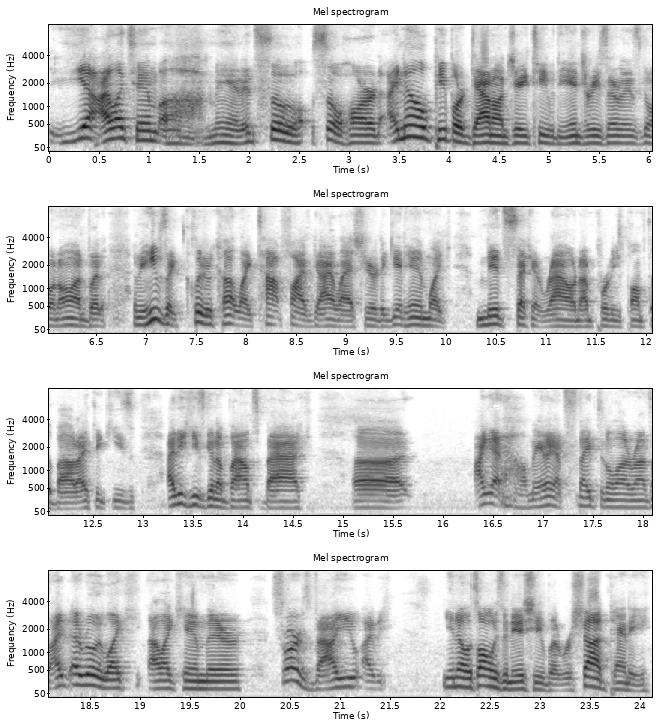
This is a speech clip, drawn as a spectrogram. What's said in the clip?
Yeah, I liked him. Oh man, it's so so hard. I know people are down on JT with the injuries and everything's going on, but I mean he was a clear cut like top five guy last year. To get him like mid second round, I'm pretty pumped about. I think he's I think he's gonna bounce back. Uh I got oh man, I got sniped in a lot of rounds. I, I really like I like him there. As far as value, I you know, it's always an issue, but Rashaad Penny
